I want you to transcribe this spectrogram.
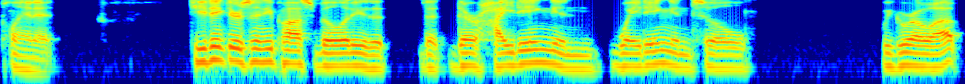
planet. Do you think there's any possibility that that they're hiding and waiting until we grow up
